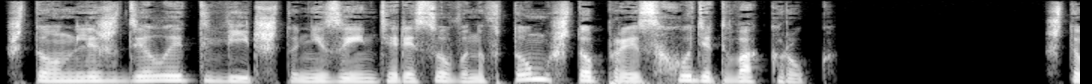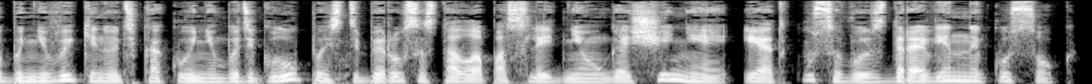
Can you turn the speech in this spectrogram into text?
что он лишь делает вид, что не заинтересован в том, что происходит вокруг. Чтобы не выкинуть какую-нибудь глупость, беру со стола последнее угощение и откусываю здоровенный кусок,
